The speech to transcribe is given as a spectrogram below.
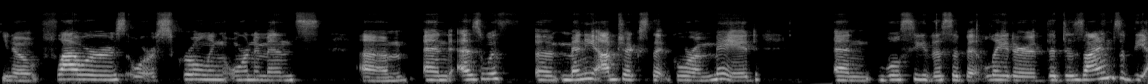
you know, flowers or scrolling ornaments. Um, and as with uh, many objects that Gorham made, and we'll see this a bit later, the designs of the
